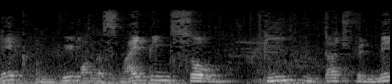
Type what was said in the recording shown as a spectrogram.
make a video on the sniping. So be in touch with me.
